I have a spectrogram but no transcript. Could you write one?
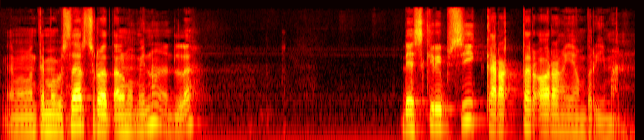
memang tema besar surat Al-Mu'minun adalah deskripsi karakter orang yang beriman.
